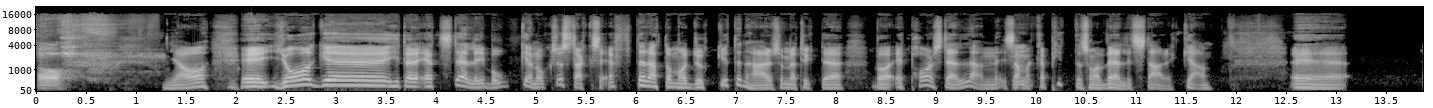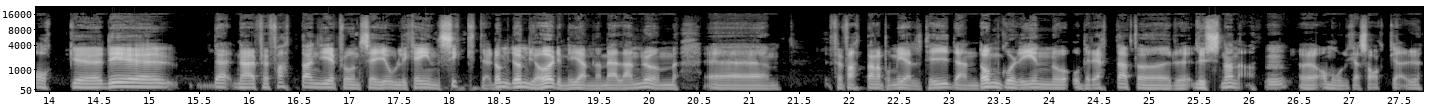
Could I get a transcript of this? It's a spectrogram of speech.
Ja. Ja, eh, jag eh, hittade ett ställe i boken också strax efter att de har druckit den här som jag tyckte var ett par ställen i samma Mm. kapitel som var väldigt starka. Eh, och eh, när författaren ger från sig olika insikter, de, de gör det med jämna mellanrum. Eh, författarna på medeltiden, de går in och, och berättar för lyssnarna mm. eh, om olika saker.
